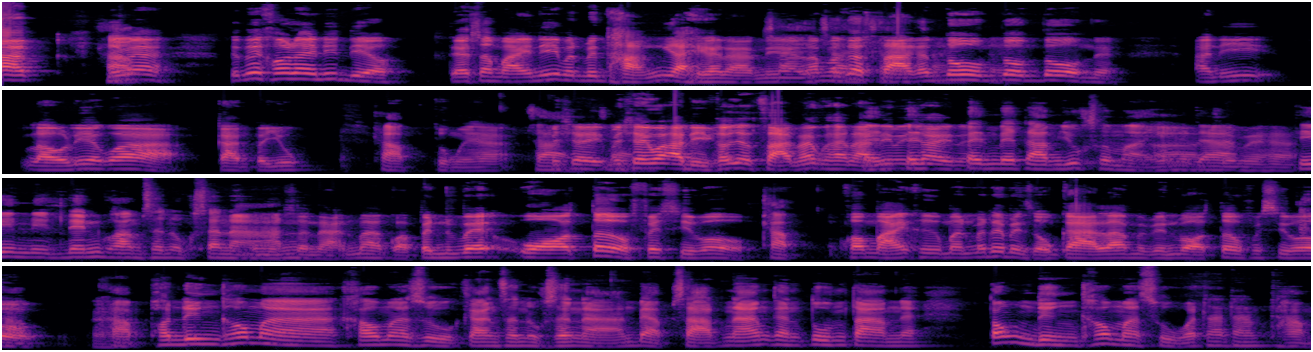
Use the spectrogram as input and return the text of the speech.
ตักครับใช่ไหมจะได้เขาได้นิดเดียว แต่สมัยนี้มันเป็นถังใหญ่ขนาดนี้ใช่แล้วมันก็ใช่สาดกันใช่โต้มใช่โต้มโต้มเนี่ย อันนี้ เราเรียกว่าการประยุกต์ครับถูกไหมฮะใช่ไม่ใช่ใช่ไม่ใช่ว่าอดีตเขาจะสาดน้ำขนาดนี้เป็นไม่ใช่เป็นนะไปตามยุคสมัยอ่าอาจารใช่ย์ไหมฮะที่เน้นความสนุกสนาสนุนกสนานมากกว่าเป็น water festival ครับความหมายคือมันไม่ได้เป็นสงกรารแล้วมันเป็น water festival นะฮะครับพอดึงเข้ามาเข้ามาสู่การสนุกสนานแบบสาดน้ำกันตูมตามเนี่ยต้องดึงเข้ามาสู่วัฒนธรรม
